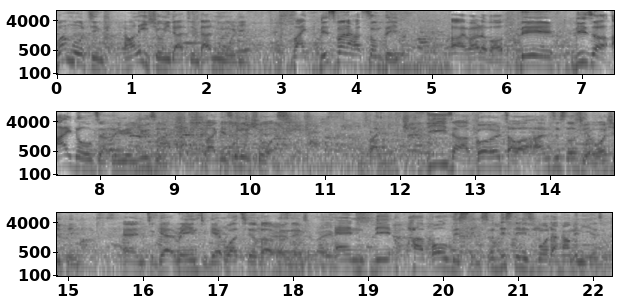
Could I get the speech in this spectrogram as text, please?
One more thing. I want you show me that thing, that new. Like this man has something I've heard about. They these are idols that they were using. Like it's going to show us. Like these are gods our ancestors were worshipping. And to get rain, to get whatever from them. And they have all these things. So this thing is more than how many years old?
